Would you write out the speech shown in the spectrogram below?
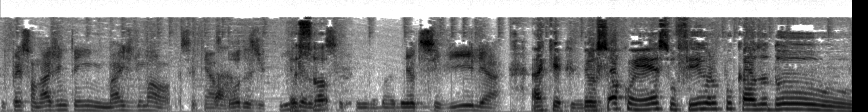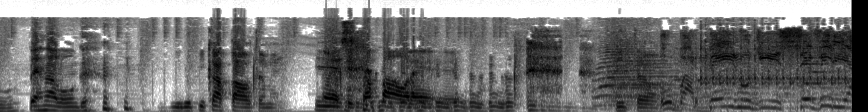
O personagem tem mais de uma obra. Você tem as tá. bodas de Fígaro, só... você tem o Barbeiro de Sevilha. Aqui, eu só conheço o Fígaro por causa do Pernalonga. E do pica-pau também. É, pica-pau, né? então. O Barbeiro de Sevilha.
